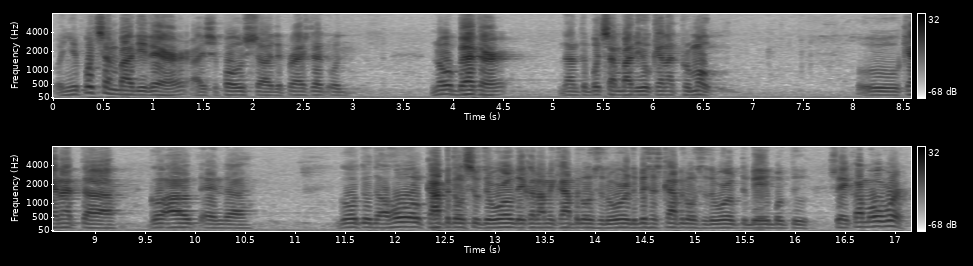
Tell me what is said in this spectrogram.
When you put somebody there, I suppose uh, the President would know better than to put somebody who cannot promote, who cannot uh, go out and uh, go to the whole capitals of the world, the economic capitals of the world, the business capitals of the world to be able to say, come over,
